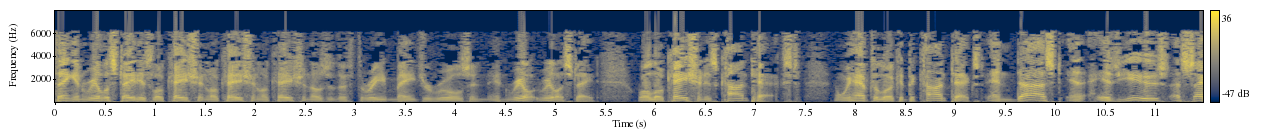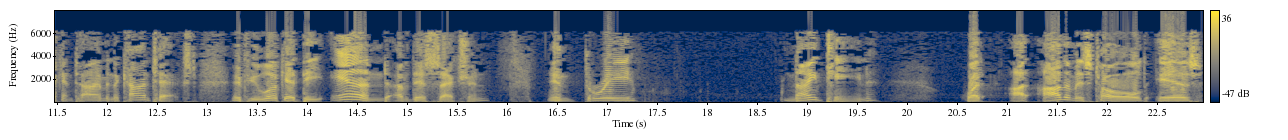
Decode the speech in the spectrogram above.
thing in real estate is location, location, location. Those are the three major rules in, in real, real estate. Well, location is context. And we have to look at the context. And dust is used a second time in the context. If you look at the end of this section, in 319, what Adam is told is,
